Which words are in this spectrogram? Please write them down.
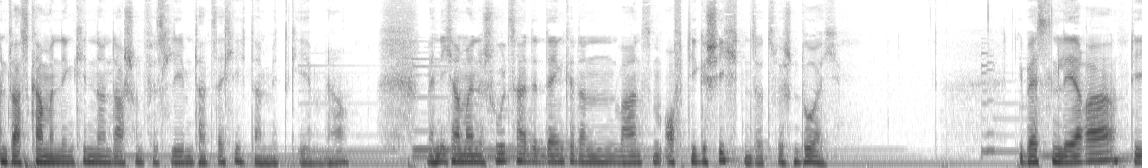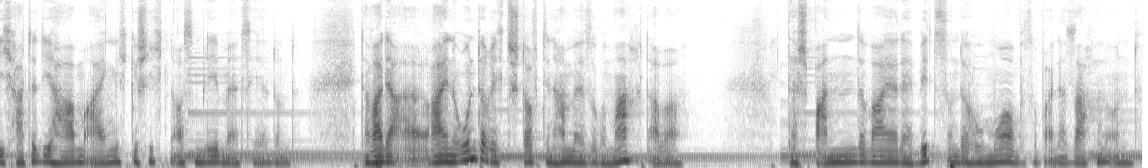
Und was kann man den Kindern da schon fürs Leben tatsächlich dann mitgeben, ja? Wenn ich an meine Schulzeit denke, dann waren es oft die Geschichten so zwischendurch. Die besten Lehrer, die ich hatte, die haben eigentlich Geschichten aus dem Leben erzählt. Und da war der reine Unterrichtsstoff, den haben wir so gemacht, aber das Spannende war ja der Witz und der Humor so bei der Sache und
